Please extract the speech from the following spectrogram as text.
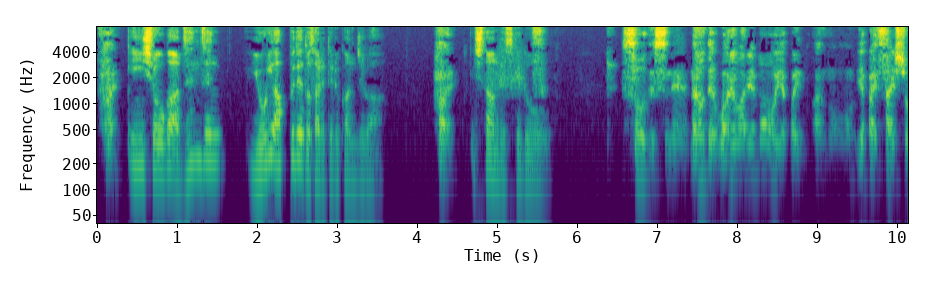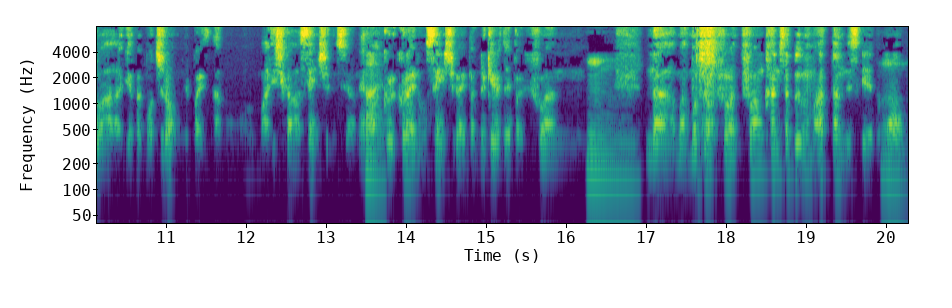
はい。印象が全然よりアップデートされてる感じがはい。したんですけど、そうですね。なので、我々も、やっぱり、あの、やっぱり最初は、やっぱりもちろん、やっぱり、あの、まあ、石川選手ですよね。はいまあ、らいの選手がやっぱ抜けると、やっぱり不安うん。な、まあ、もちろん不安、不安を感じた部分もあったんですけれどうも、ん。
